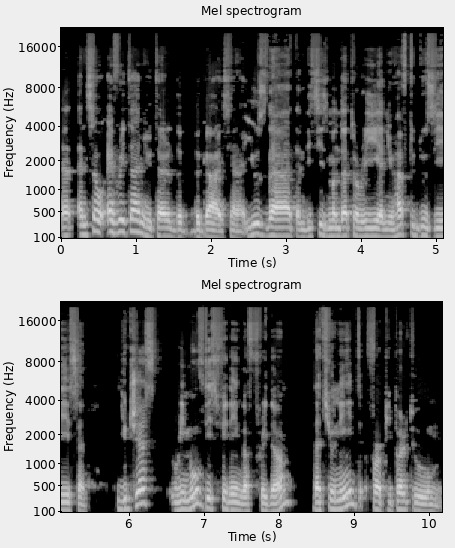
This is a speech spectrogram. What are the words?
And, and so every time you tell the, the guys, yeah, use that and this is mandatory and you have to do this and you just remove this feeling of freedom that you need for people to,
